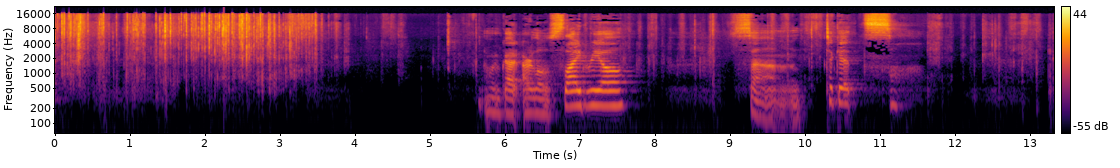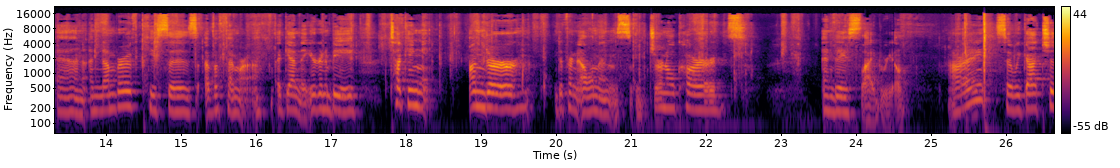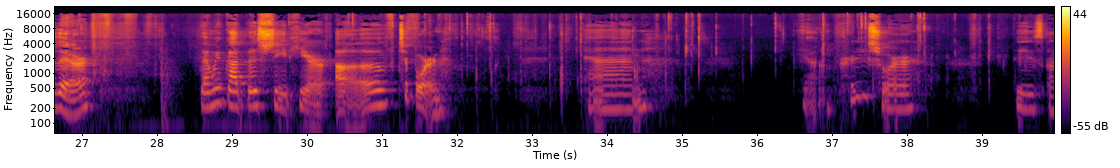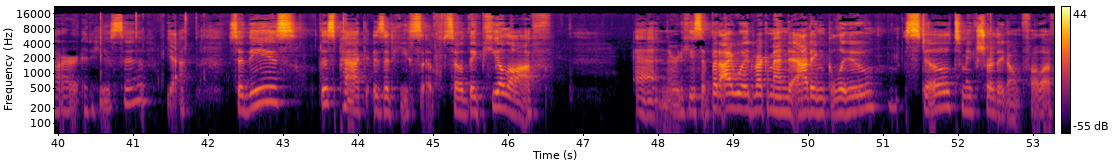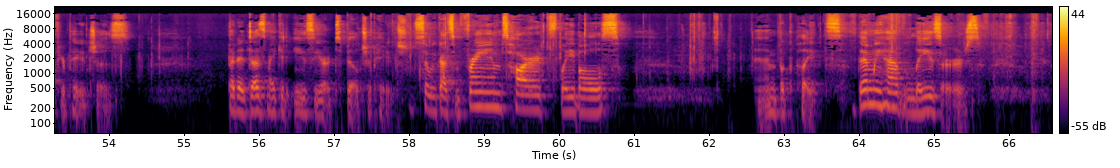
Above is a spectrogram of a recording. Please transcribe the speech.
We've got our little slide reel, some tickets, and a number of pieces of ephemera. Again, that you're going to be tucking under different elements, journal cards, and a slide reel. All right, so we got you there. Then we've got this sheet here of chipboard. And yeah, I'm pretty sure these are adhesive. Yeah, so these, this pack is adhesive. So they peel off and they're adhesive. But I would recommend adding glue still to make sure they don't fall off your pages but it does make it easier to build your page. So we've got some frames, hearts, labels, and book plates. Then we have lasers.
